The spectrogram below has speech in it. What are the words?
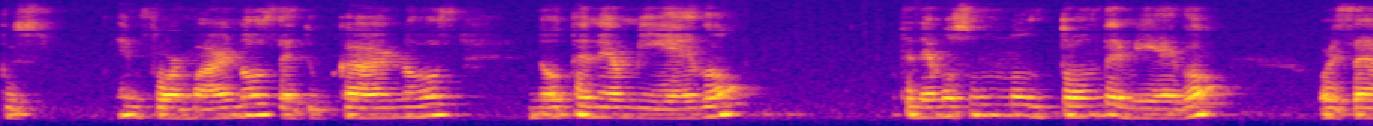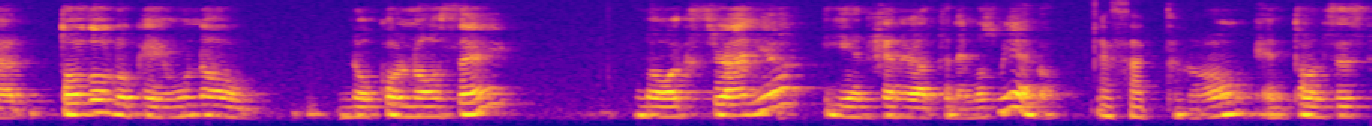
pues, informarnos, educarnos, no tener miedo. Tenemos un montón de miedo. O sea, todo lo que uno no conoce, no extraña y en general tenemos miedo. Exacto. ¿no? Entonces,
